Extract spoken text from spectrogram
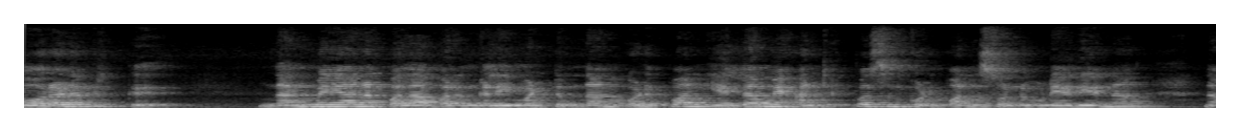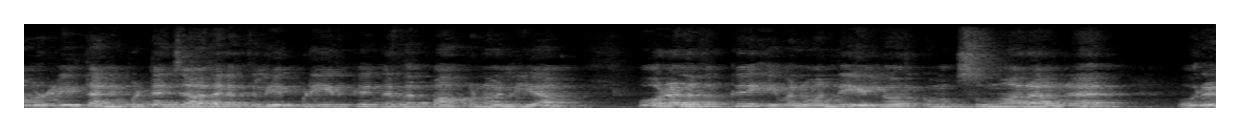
ஓரளவிற்கு நன்மையான பலாபலன்களை மட்டும்தான் கொடுப்பான். எல்லாமே ஹண்ட்ரட் பர்சன்ட் கொடுப்பான்னு சொல்ல முடியாது. ஏன்னா நம்மளுடைய தனிப்பட்ட ஜாதகத்தில் எப்படி இருக்குங்கிறத பார்க்கணும் இல்லையா? ஓரளவுக்கு இவன் வந்து எல்லோருக்கும் சுமாரான ஒரு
